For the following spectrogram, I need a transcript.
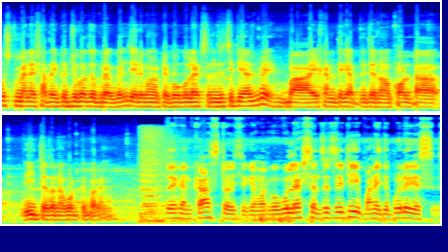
পোস্টম্যানের সাথে একটু যোগাযোগ রাখবেন, যে এরকম একটা গুগল অ্যাডসেন্সের চিঠি আসবে, বা এখান থেকে আপনি যেন কলটা ইচ্ছা যেন করতে পারেন। দেখেন, কাজটা হয়েছে কি? আমার গুগল অ্যাডসেন্সের চিঠি পানিতে পড়ে গেছে।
